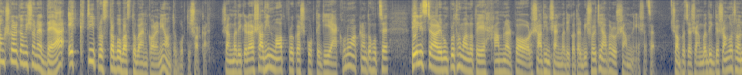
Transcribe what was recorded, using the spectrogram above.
সংস্কার কমিশনের দেয়া একটি প্রস্তাবও বাস্তবায়ন করেনি অন্তর্বর্তী সরকার। সাংবাদিকেরা স্বাধীন মত প্রকাশ করতে গিয়ে এখনও আক্রান্ত হচ্ছে। ডেইলি স্টার এবং প্রথম আলোতে হামলার পর স্বাধীন সাংবাদিকতার বিষয়টি আবারও সামনে এসেছে। সম্প্রচার সাংবাদিকদের সংগঠন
